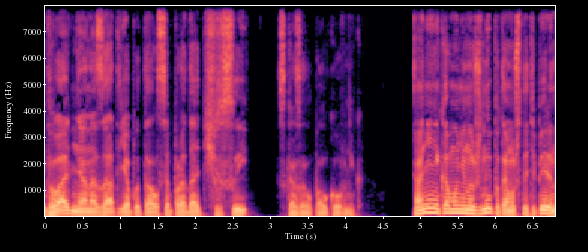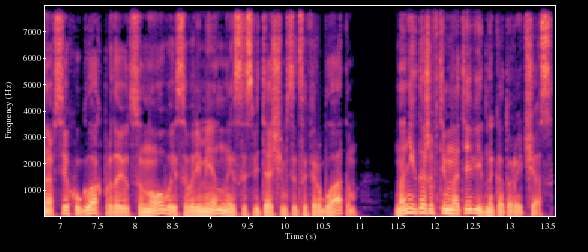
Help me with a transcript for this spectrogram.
«Два дня назад я пытался продать часы», — сказал полковник. «Они никому не нужны, потому что теперь на всех углах продаются новые, современные, со светящимся циферблатом. На них даже в темноте видно, который час.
